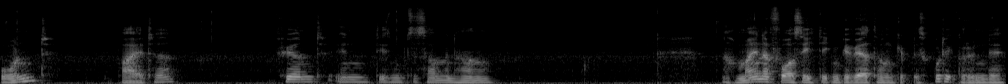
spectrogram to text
Und weiter führend in diesem Zusammenhang. Nach meiner vorsichtigen Bewertung gibt es gute Gründe,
